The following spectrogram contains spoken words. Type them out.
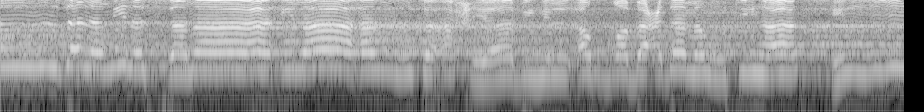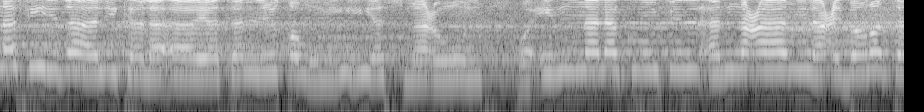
أنزل من السماء ماء فأحيا به الأرض بعد موتها إن في ذلك لآية لقوم يسمعون وإن لكم في الأنعام لعبرة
